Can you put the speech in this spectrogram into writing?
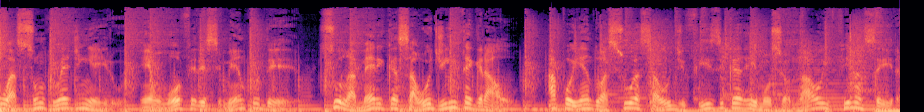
O assunto é dinheiro. É um oferecimento de Sul América Saúde Integral, apoiando a sua saúde física, emocional e financeira.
